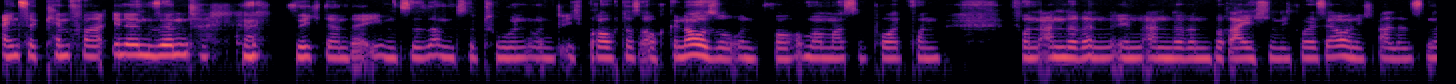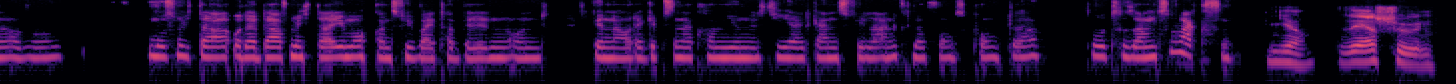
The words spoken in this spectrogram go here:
EinzelkämpferInnen sind, sich dann da eben zusammenzutun. Und ich brauche das auch genauso und brauche immer mal Support von, von anderen in anderen Bereichen. Ich weiß ja auch nicht alles. Ne? Also muss mich da oder darf mich da eben auch ganz viel weiterbilden. Und genau, da gibt es in der Community halt ganz viele Anknüpfungspunkte, so zusammen zu wachsen. Ja, sehr schön.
